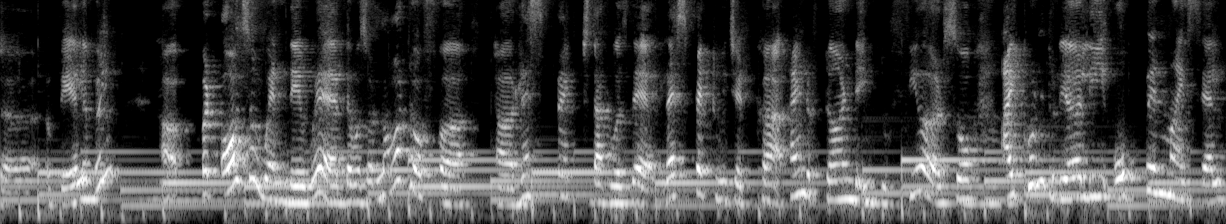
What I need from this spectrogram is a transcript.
uh, available. Uh, but also when they were, there was a lot of uh, uh, respect that was there, respect which had ca- kind of turned into fear. So I couldn't really open myself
